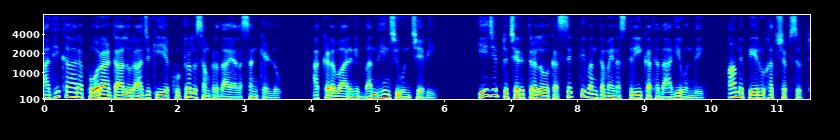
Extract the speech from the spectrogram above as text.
అధికార పోరాటాలు రాజకీయ కుట్రలు సంప్రదాయాల సంకెళ్ళు అక్కడ వారిని బంధించి ఉంచేవి. ఈజిప్టు చరిత్రలో ఒక శక్తివంతమైన స్త్రీ కథ దాగి ఉంది. ఆమె పేరు హత్షప్సుట్.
